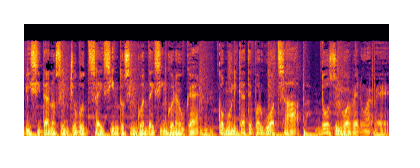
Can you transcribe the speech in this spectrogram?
Visítanos en Chubut 655 Neuquén. Comunicate por WhatsApp 299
